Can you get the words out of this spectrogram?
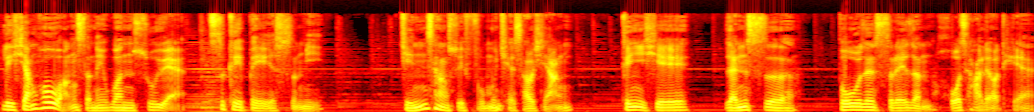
离香火旺盛的文殊院只隔百十米，经常随父母去烧香，跟一些认识不认识的人喝茶聊天，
